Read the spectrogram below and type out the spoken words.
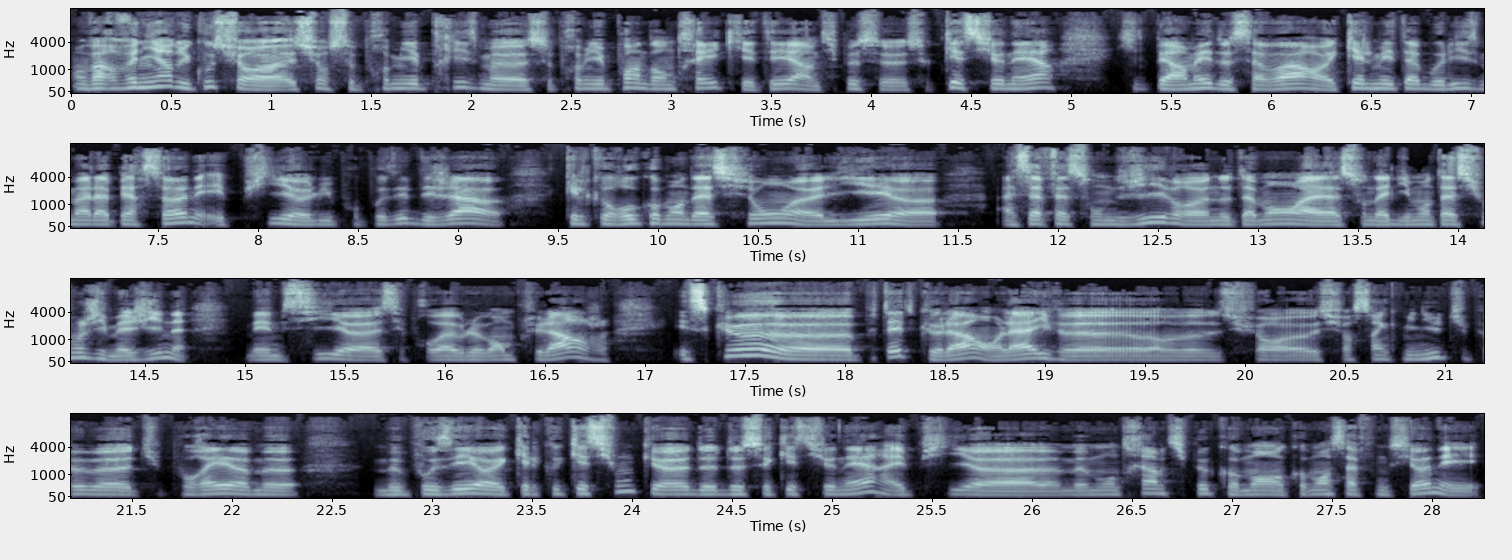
on va revenir du coup sur euh, sur ce premier prisme, euh, ce premier point d'entrée qui était un petit peu ce, ce, questionnaire qui te permet de savoir euh, quel métabolisme a la personne et puis lui proposer déjà quelques recommandations liées à sa façon de vivre, notamment à son alimentation, j'imagine, même si c'est probablement plus large. Est-ce que peut-être que là en live sur sur cinq minutes, tu peux tu pourrais me me poser euh, quelques questions que de, de, ce questionnaire et puis euh, me montrer un petit peu comment comment ça fonctionne et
